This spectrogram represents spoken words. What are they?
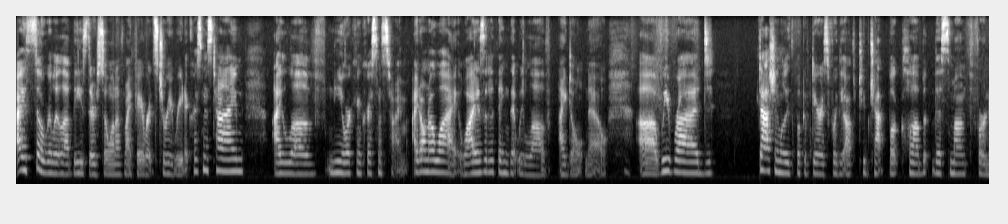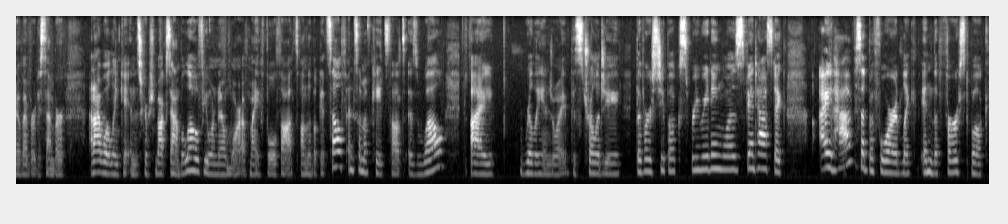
I still really love these. They're still one of my favorites to reread at Christmas time. I love New York and Christmas time. I don't know why. Why is it a thing that we love? I don't know. Uh, we read Dash and Lily's Book of Dares for the AuthorTube Chat Book Club this month for November, December, and I will link it in the description box down below if you want to know more of my full thoughts on the book itself and some of Kate's thoughts as well. I really enjoyed this trilogy. The first two books rereading was fantastic. I have said before, like in the first book,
